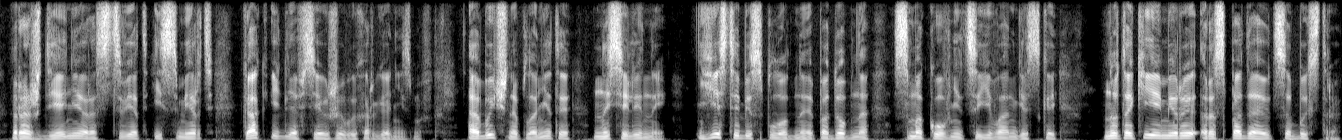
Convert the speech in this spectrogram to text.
– рождение, расцвет и смерть, как и для всех живых организмов. Обычно планеты населены. Есть и бесплодные, подобно смоковнице евангельской, но такие миры распадаются быстро.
